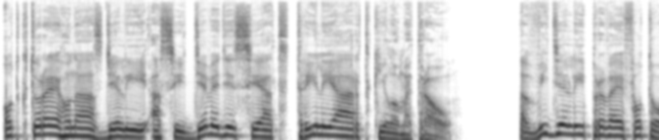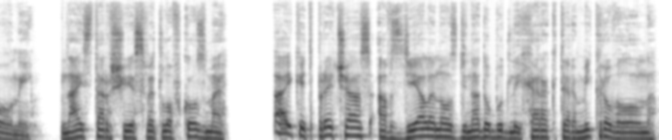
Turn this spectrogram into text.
od ktorého nás delí asi 90 triliárd kilometrov. Videli prvé fotóny, najstaršie svetlo v kozme, aj keď prečas a vzdialenosť nadobudli charakter mikrovln,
